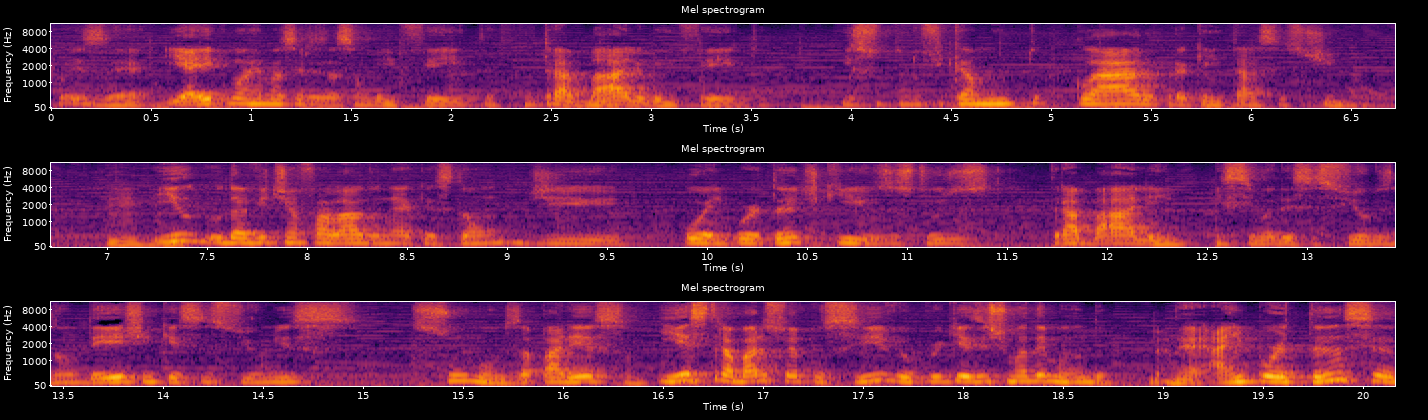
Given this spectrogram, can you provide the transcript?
Pois é. E aí com uma remasterização bem feita, um trabalho bem feito, isso tudo fica muito claro para quem está assistindo. Uhum. E o, o Davi tinha falado, né, a questão de, pô, é importante que os estúdios trabalhem em cima desses filmes, não deixem que esses filmes sumam, desapareçam. E esse trabalho só é possível porque existe uma demanda. É. Né? A importância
